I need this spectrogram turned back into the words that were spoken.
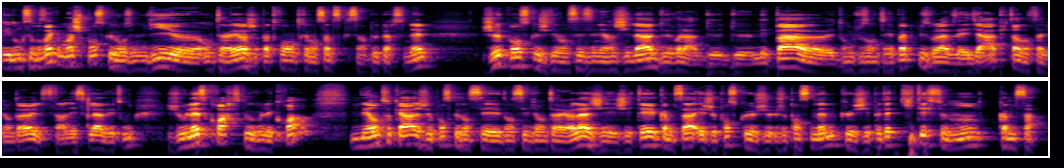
Et donc c'est pour ça que moi je pense que dans une vie euh, antérieure, j'ai pas trop rentré dans ça parce que c'est un peu personnel, je pense que j'étais dans ces énergies-là, de voilà, de, de mais pas, euh, donc je vous en dirai pas plus. Voilà, vous allez dire ah putain dans sa vie antérieure il c'était un esclave et tout. Je vous laisse croire ce que vous voulez croire, mais en tout cas je pense que dans ces dans ces vies antérieures-là j'étais comme ça et je pense que je, je pense même que j'ai peut-être quitté ce monde comme ça.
